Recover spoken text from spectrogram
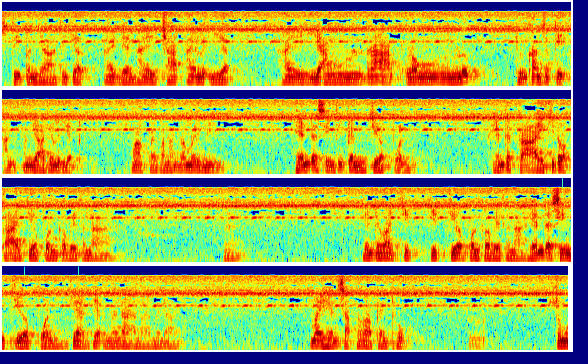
สติปัญญาที่จะให้เด่นให้ชัดให้ละเอียด ให้ยังรากลงลึก ถึงขั้นสติขั้นปัญญาที่ละเอียดมากไปกว่านั้นก็ไม่มี เห็นแต่สิ่งที่เป็นเจือปน เห็นแต่กายคิดว่ากายเจือปนกับเวทนา เห็นได้ว่าจิตจิตเจือปนกับเวทนา เห็นแต่สิ่งเจือปน แยกแยะไม่ได้อะไรไม่ได้ ไม่เห็นสักแต่ว่าเป็นทุกข์ สมุ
